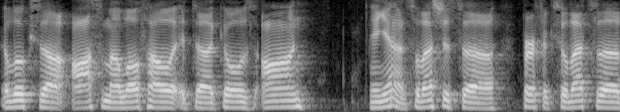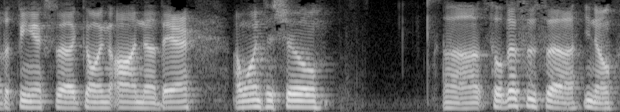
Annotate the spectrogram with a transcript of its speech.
It looks awesome. I love how it goes on. And yeah, so that's just perfect. So that's the Phoenix going on there. I wanted to show, so this is, you know,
